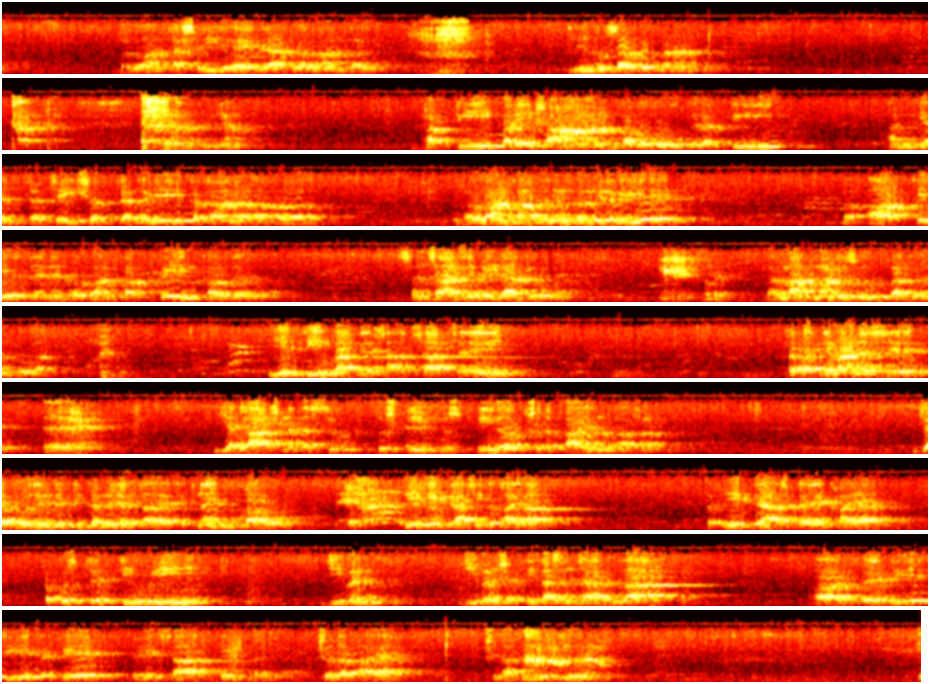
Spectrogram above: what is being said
भगवान का शरीर है, विराट भगवान का। जिनको सबको प्रणाम करो। भक्ति ही परेशान भवो, विरक्ति अन्यत्र चैशत्र कहे कथान भगवान का भजन करने लगेंगे तो आपके हृदय में भगवान का प्रेम का उदय होगा। संसार से वैराग्य होगा। परमात्मा के स्वरूप का ज्ञान होगा। ये तीन बातें साथ साथ चलेंगी। प्रपद्यमान से यथाश्नत तुष्टि पुष्टि और क्षुद पायन भाषण। जब भोजन व्यक्ति करने लगता है, कितना ही भूखा हो एक एक ग्रासी तो खाएगा। तो एक ग्रास पहले खाया तो कुछ तृप्ति हुई। जीवन जीवन शक्ति का संचार हुआ और फिर धीरे धीरे करके फिर एक साथ पेट भर गया। क्षुद पाया की मृत्यु हुई।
